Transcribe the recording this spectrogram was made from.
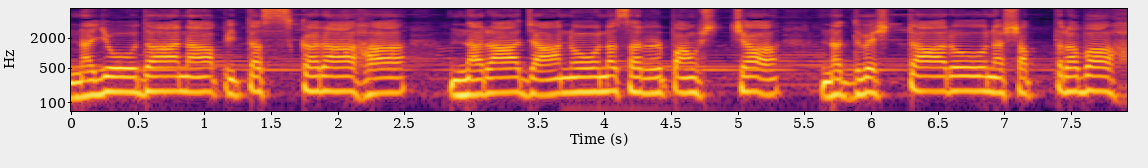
न योधानापि तस्कराः न राजानो न सर्पांश्च न द्वेष्टारो न शत्रवः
